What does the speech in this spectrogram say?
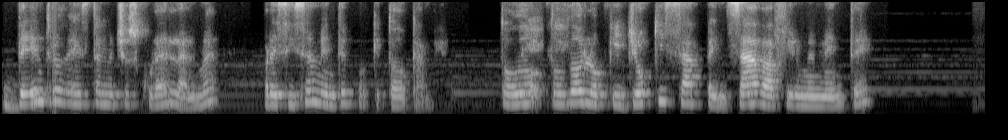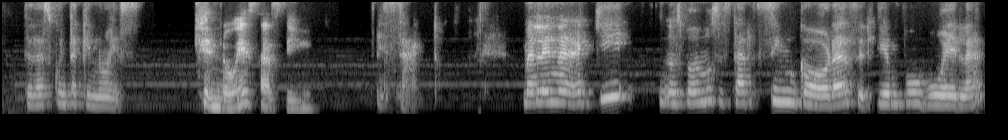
dentro de esta noche oscura del alma, precisamente porque todo cambia todo, todo lo que yo quizá pensaba firmemente, te das cuenta que no es. Que no es así. Exacto. Malena, aquí nos podemos estar cinco horas, el tiempo vuela,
